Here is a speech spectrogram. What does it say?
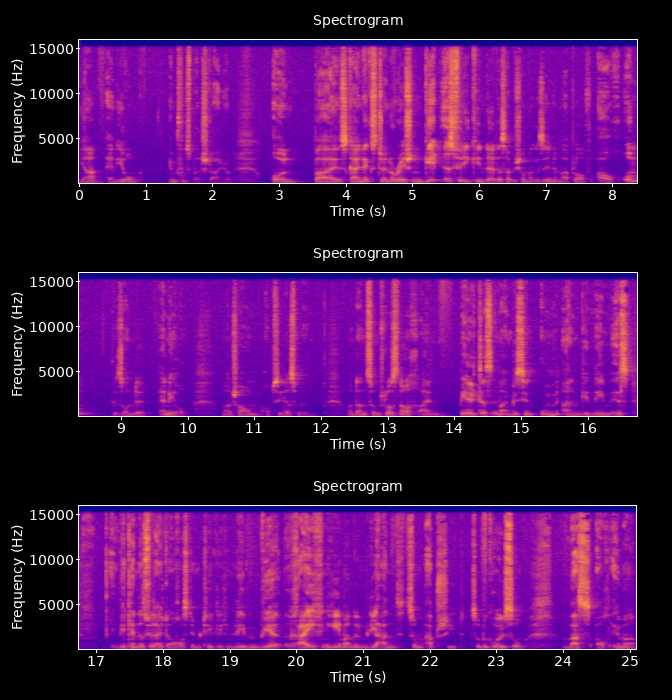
Ja, Ernährung im Fußballstadion. Und bei Sky Next Generation geht es für die Kinder, das habe ich schon mal gesehen im Ablauf, auch um gesunde Ernährung. Mal schauen, ob sie das mögen. Und dann zum Schluss noch ein Bild, das immer ein bisschen unangenehm ist wir kennen das vielleicht auch aus dem täglichen Leben. Wir reichen jemandem die Hand zum Abschied, zur Begrüßung, was auch immer.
